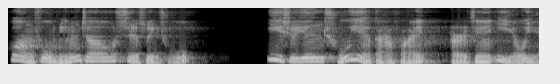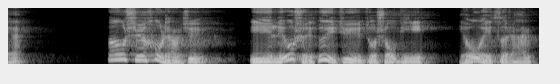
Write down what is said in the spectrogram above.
况复明朝事岁除。”亦是因除夜感怀。耳间亦有也。高诗后两句以流水对句作收笔，尤为自然。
